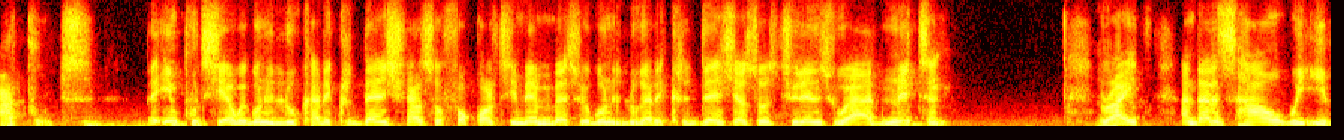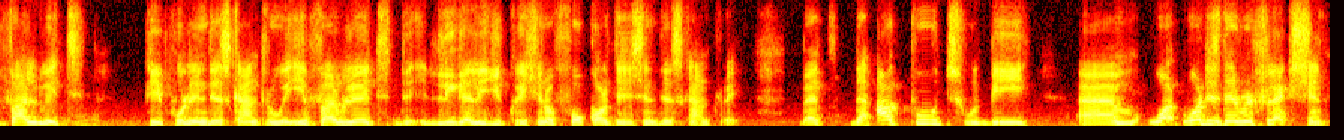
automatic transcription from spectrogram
outputs. The inputs here, we're going to look at the credentials of faculty members. We're going to look at the credentials of students who are admitting, right? And that is how we evaluate people in this country. We evaluate the legal education of faculties in this country. But the output would be um, what, what is the reflection?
